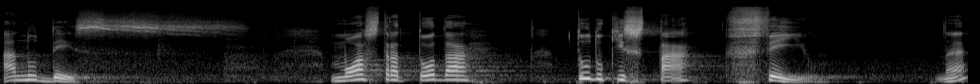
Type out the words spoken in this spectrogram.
a nudez. Mostra toda tudo que está feio, né?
